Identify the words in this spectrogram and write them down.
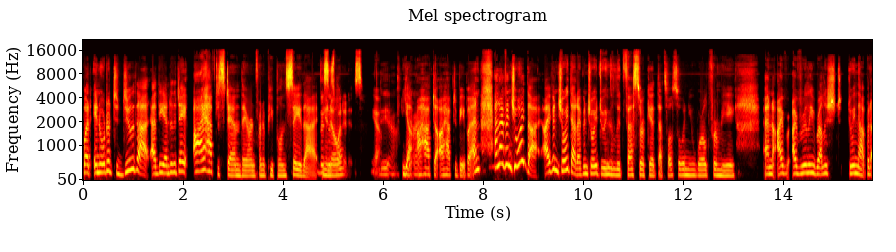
But in order to do that, at the end of the day, I have to stand there in front of people and say that. This you is know? what it is. Yeah. Yeah. yeah, I have to I have to be. But and and I've enjoyed that. I've enjoyed that. I've enjoyed doing the Lit Fest circuit. That's also a new world for me. And I've I've really relished doing that. But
